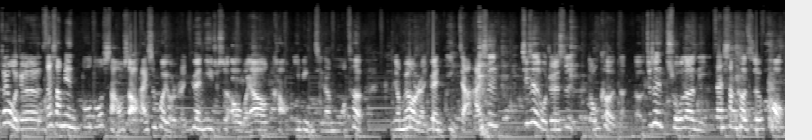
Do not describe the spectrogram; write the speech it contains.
所以我觉得在上面多多少少还是会有人愿意，就是哦，我要考乙丙级的模特，有没有人愿意这样？还是其实我觉得是有可能的，就是除了你在上课之后，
